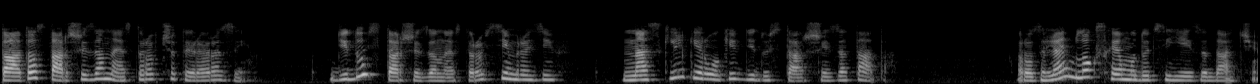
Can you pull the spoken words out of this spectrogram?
Тато старший за Нестора в 4 рази. Дідусь старший за Нестора в 7 разів. На скільки років дідусь старший за тата? Розглянь блок схему до цієї задачі.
